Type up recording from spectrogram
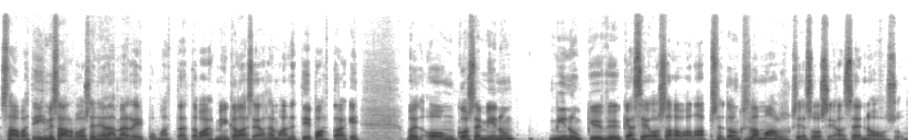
saavat ihmisarvoisen elämän riippumatta, että vaikka minkälaisia asemaan ne tipahtaakin. Mutta onko se minun minun kyvykäs ja osaava lapsi, onko sillä mahdollisuuksia sosiaaliseen nousuun.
